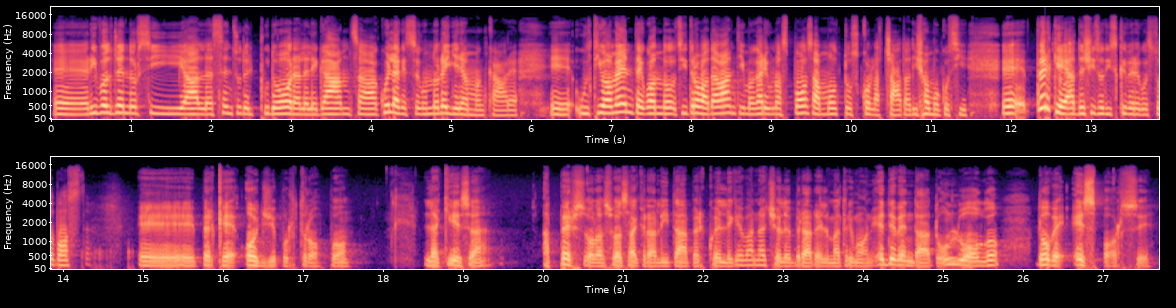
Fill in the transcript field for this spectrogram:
eh, rivolgendosi al senso del pudore, all'eleganza, quella che secondo lei viene a mancare. E ultimamente quando si trova davanti magari una sposa molto scollacciata, diciamo così. Eh, perché ha deciso di scrivere questo post? Eh, perché oggi purtroppo la Chiesa ha perso la sua sacralità per quelli che vanno a celebrare il matrimonio, è diventato un luogo dove esporsi.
